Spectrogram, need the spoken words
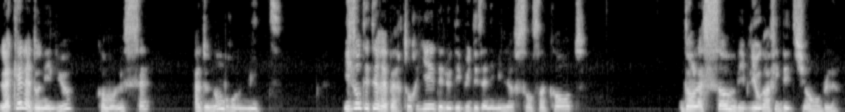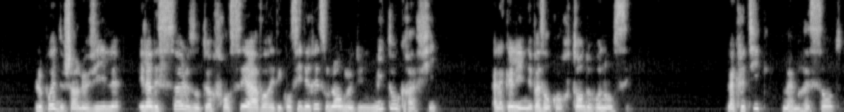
laquelle a donné lieu, comme on le sait, à de nombreux mythes. Ils ont été répertoriés dès le début des années 1950 dans la somme bibliographique des Tiambles, le poète de Charleville est l'un des seuls auteurs français à avoir été considéré sous l'angle d'une mythographie, à laquelle il n'est pas encore temps de renoncer. La critique, même récente,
